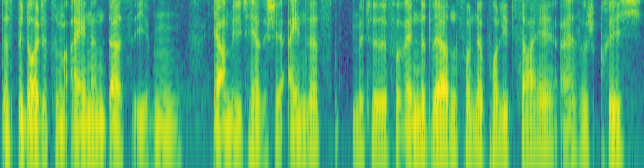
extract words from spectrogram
Das bedeutet zum einen, dass eben ja, militärische Einsatzmittel verwendet werden von der Polizei, also sprich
